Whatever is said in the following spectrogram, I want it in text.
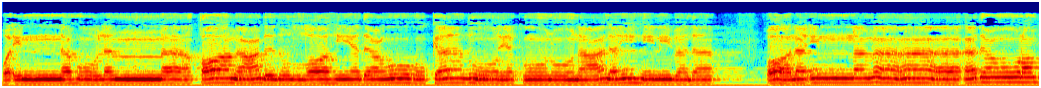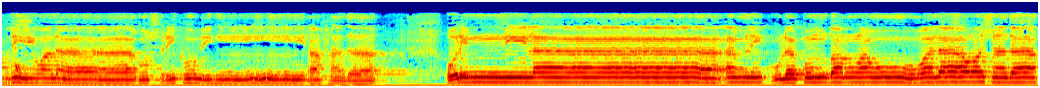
وإنه لما قام عبد الله يدعوه كادوا يكونون عليه لبدا قال إنما أدعو ربي ولا أشرك به أحدا قل إني لا أملك لكم ضرا ولا رشدا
